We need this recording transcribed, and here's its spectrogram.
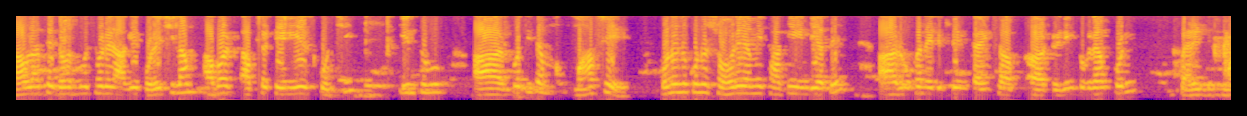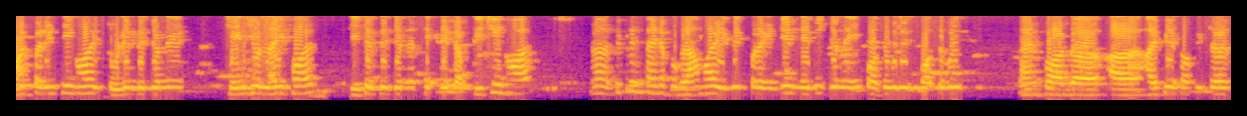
হাওড়াতে দশ বছরের আগে করেছিলাম। আবার আফটার টেন ইয়ার্স করছি। কিন্তু আর প্রতিটা মাসে কোনো না কোনো শহরে আমি থাকি ইন্ডিয়াতে আর ওখানে different kinds of training program করি। প্যারেন্ট স্মার্ট প্যারেন্টিং হয় স্টুডেন্টদের জন্য চেঞ্জ ইউর লাইফ হয় টিচারদের জন্য সিক্রেট অফ টিচিং হয়। ডিফারেন্ট কাইন্ড অফ প্রোগ্রাম হয়। ইভেন ফর ইন্ডিয়ান নেভির জন্য impossible is possible for the uh, IPS officers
